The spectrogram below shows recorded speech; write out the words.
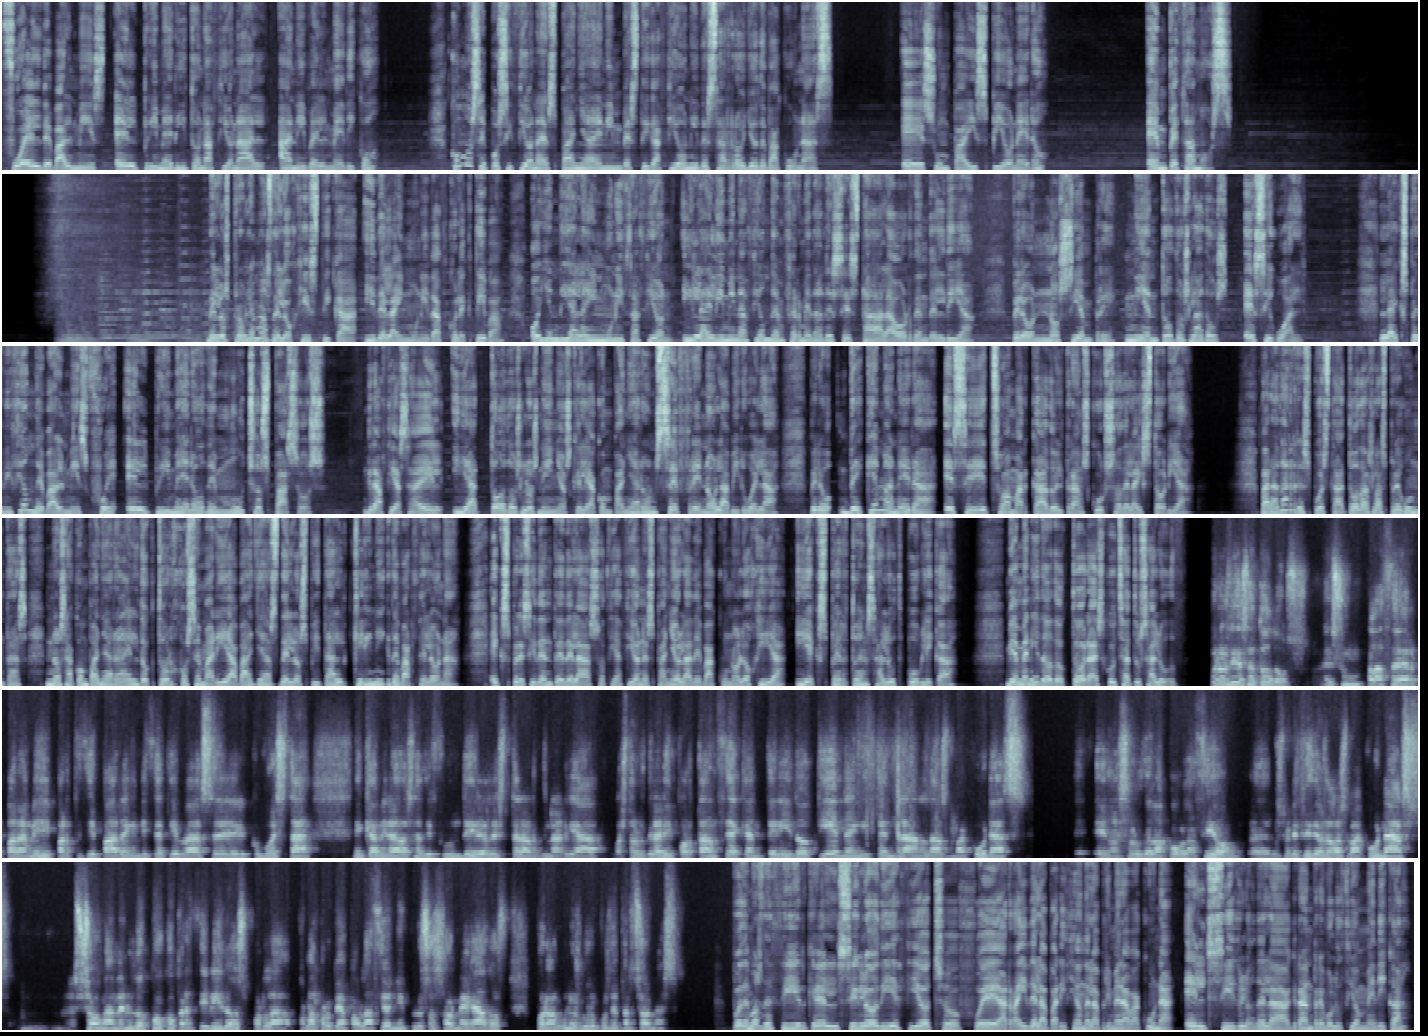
¿Fue el de Balmis el primer hito nacional a nivel médico? ¿Cómo se posiciona España en investigación y desarrollo de vacunas? ¿Es un país pionero? Empezamos. De los problemas de logística y de la inmunidad colectiva, hoy en día la inmunización y la eliminación de enfermedades está a la orden del día, pero no siempre, ni en todos lados, es igual. La expedición de Balmis fue el primero de muchos pasos. Gracias a él y a todos los niños que le acompañaron se frenó la viruela, pero ¿de qué manera ese hecho ha marcado el transcurso de la historia? Para dar respuesta a todas las preguntas, nos acompañará el doctor José María Vallas del Hospital Clínic de Barcelona, expresidente de la Asociación Española de Vacunología y experto en salud pública. Bienvenido, doctora, Escucha tu Salud. Buenos días a todos. Es un placer para mí participar en iniciativas eh, como esta, encaminadas a difundir la extraordinaria, extraordinaria importancia que han tenido, tienen y tendrán las vacunas en la salud de la población. Eh, los beneficios de las vacunas son a menudo poco percibidos por la, por la propia población e incluso son negados por algunos grupos de personas. ¿Podemos decir que el siglo XVIII fue, a raíz de la aparición de la primera vacuna, el siglo de la gran revolución médica?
